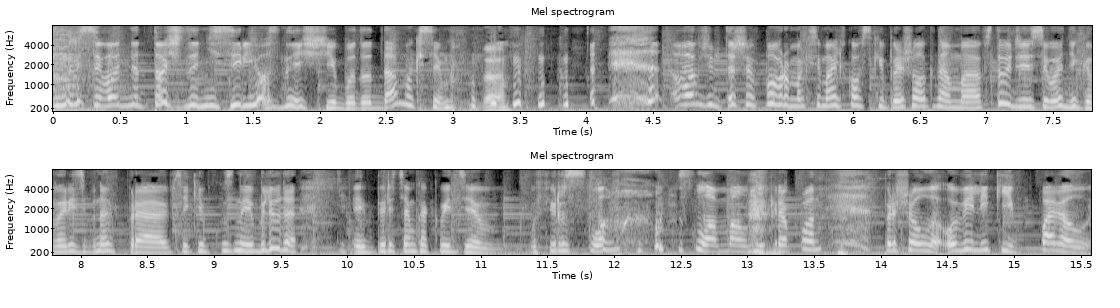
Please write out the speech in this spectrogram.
Ну, сегодня точно несерьезные щи будут, да, Максим? Да. В общем-то, шеф-повар Максим Ольковский пришел к нам э, в студию сегодня говорить вновь про всякие вкусные блюда. И перед тем, как выйти в эфир, сломал, сломал микрофон. Пришел о великий Павел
